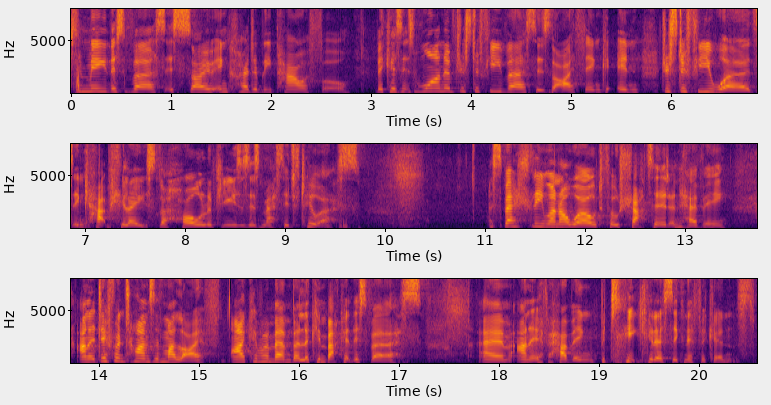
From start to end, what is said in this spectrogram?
To me, this verse is so incredibly powerful because it's one of just a few verses that I think, in just a few words, encapsulates the whole of Jesus' message to us. Especially when our world feels shattered and heavy, and at different times of my life, I can remember looking back at this verse um, and it having particular significance.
